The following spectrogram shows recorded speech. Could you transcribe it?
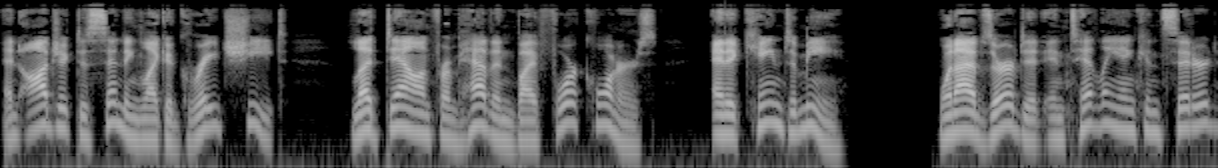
an object descending like a great sheet, let down from heaven by four corners, and it came to me. When I observed it intently and considered,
